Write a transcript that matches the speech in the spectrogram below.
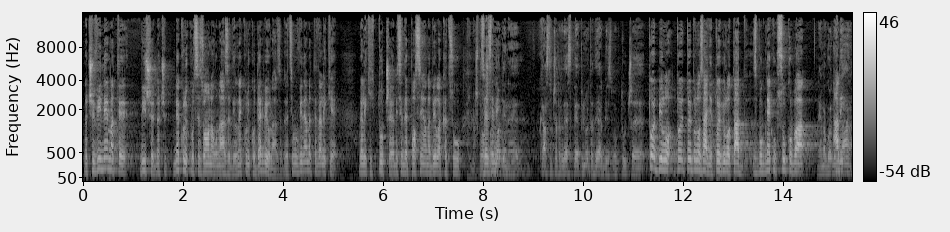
Znači, vi nemate više, znači, nekoliko sezona unazad ili nekoliko derbija unazad. Recimo, vi nemate velike, velikih tuča. Ja mislim da je poslednja ona bila kad su Imaš prošle Zvezdini... godine kasni 45 minuta derbi zbog tuče To je bilo to je, to je bilo zadnje, to je bilo tad zbog nekog sukoba. Nema godinu ali, dana.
